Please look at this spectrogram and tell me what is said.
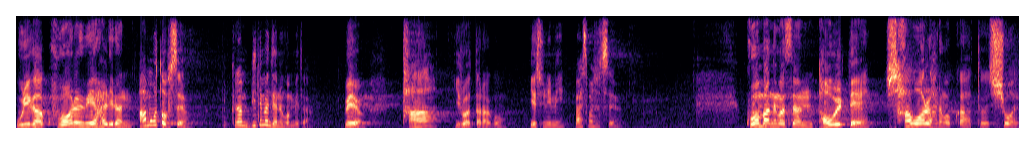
우리가 구원을 위해 할 일은 아무것도 없어요. 그냥 믿으면 되는 겁니다. 왜요? 다 이루었다라고 예수님이 말씀하셨어요. 구원받는 것은 더울 때 샤워를 하는 것과 더 쉬워요.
